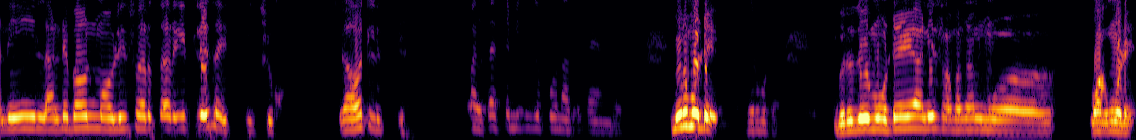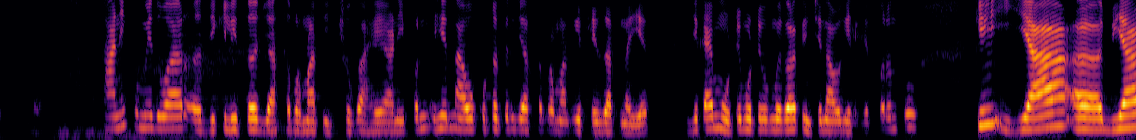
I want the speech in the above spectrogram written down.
आणि लांडेभाऊन माऊली सर तर इथलेच आहेत इच्छुक. गावातलेच ते. पंचायत समितीचं कोण असं काय अंदाज? बिरुमोठे बिरुदेव मोठे आणि समाधान मो- वाघमोडे. स्थानिक उमेदवार अ, देखील इथं जास्त प्रमाणात इच्छुक आहे आणि पण हे नाव कुठंतरी जास्त प्रमाणात घेतले जात नाहीयेत. जे काय मोठे मोठे उमेदवार त्यांची नावं घेतली परंतु की या या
